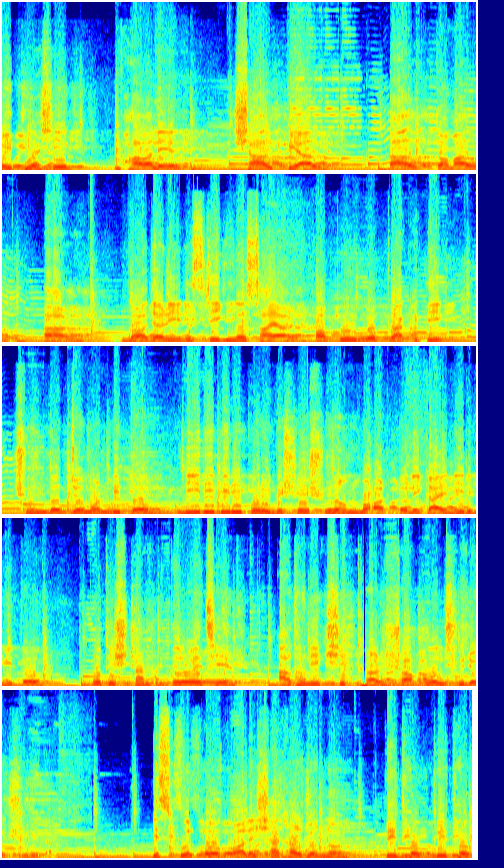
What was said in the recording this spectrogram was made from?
ঐতিহাসিক ভাওয়ালের শাল পিয়াল, তাল তমাল আর গজারির স্নিগ্ধ ছায়ার অপূর্ব প্রাকৃতিক সৌন্দর্যমণ্ডিত নিরিবিরি পরিবেশে সুরম্য অট্টালিকায় নির্মিত প্রতিষ্ঠানটিতে রয়েছে আধুনিক শিক্ষার সকল সুযোগ সুবিধা। স্কুল ও কলেজ শাখার জন্য পৃথক পৃথক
